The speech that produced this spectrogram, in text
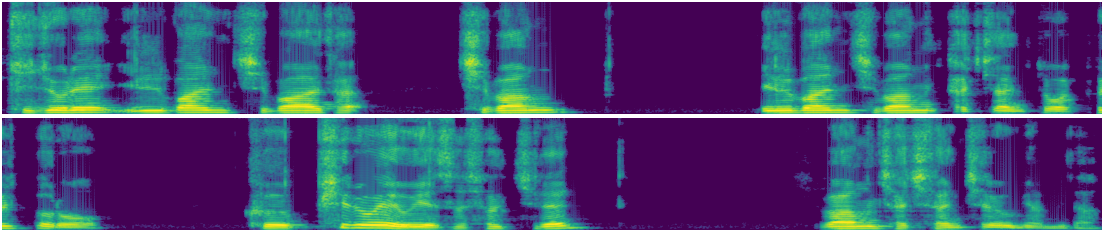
기존의 일반 지바, 지방 일반 지방자치단체와 별도로 그 필요에 의해서 설치된 지방자치단체를 의미합니다.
